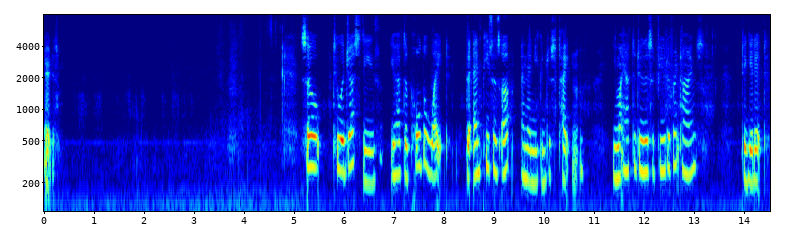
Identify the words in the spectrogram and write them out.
There it is. So to adjust these, you have to pull the white, the end pieces up, and then you can just tighten them. You might have to do this a few different times to get it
